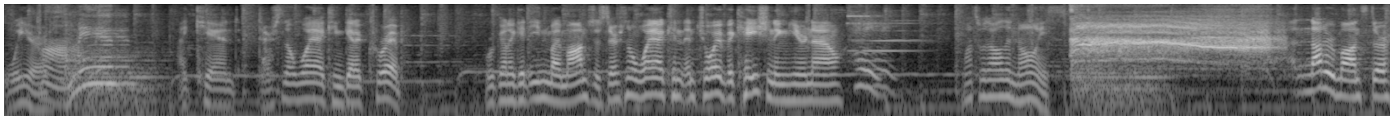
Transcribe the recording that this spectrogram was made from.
weird. Aw, man. I can't. There's no way I can get a crib. We're gonna get eaten by monsters. There's no way I can enjoy vacationing here now. Hey, What's with all the noise? Another monster!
